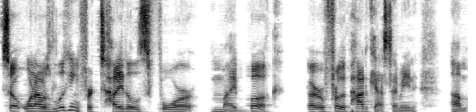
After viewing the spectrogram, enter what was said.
So when I was looking for titles for my book, or for the podcast, I mean, um,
